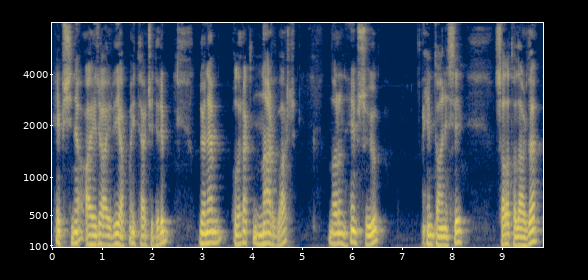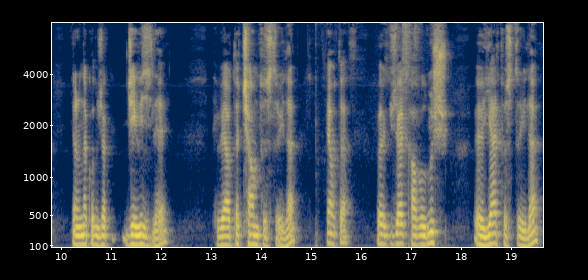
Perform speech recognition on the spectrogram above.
hepsini ayrı ayrı yapmayı tercih ederim. Dönem olarak nar var. Narın hem suyu hem tanesi salatalarda yanına konacak cevizle veyahut da çam fıstığıyla veyahut da böyle güzel kavrulmuş yer fıstığıyla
